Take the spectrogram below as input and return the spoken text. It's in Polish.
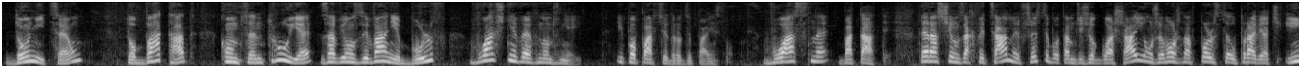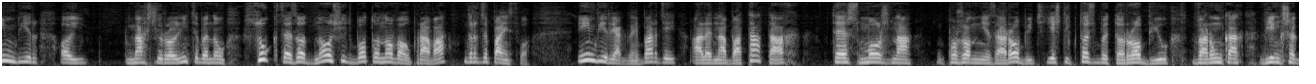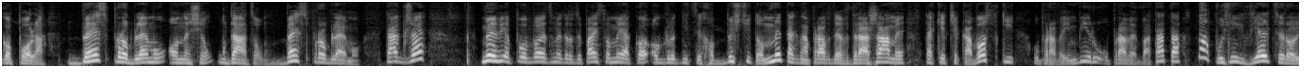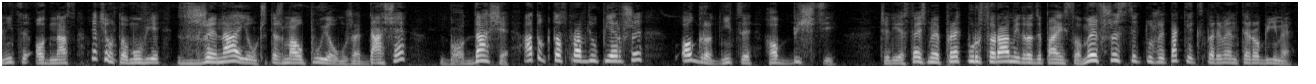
donicę, to batat koncentruje zawiązywanie bulw właśnie wewnątrz niej. I popatrzcie, drodzy Państwo, własne bataty. Teraz się zachwycamy wszyscy, bo tam gdzieś ogłaszają, że można w Polsce uprawiać imbir. Oj, nasi rolnicy będą sukces odnosić, bo to nowa uprawa. Drodzy Państwo, imbir jak najbardziej, ale na batatach też można porządnie zarobić, jeśli ktoś by to robił w warunkach większego pola. Bez problemu one się udadzą. Bez problemu. Także my, powiedzmy, drodzy Państwo, my jako ogrodnicy hobbyści, to my tak naprawdę wdrażamy takie ciekawostki, uprawę imbiru, uprawę batata, no a później wielcy rolnicy od nas, jak się to mówi, zżynają, czy też małpują, że da się, bo da się. A to kto sprawdził pierwszy? Ogrodnicy hobbyści. Czyli jesteśmy prekursorami, drodzy Państwo. My wszyscy, którzy takie eksperymenty robimy.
